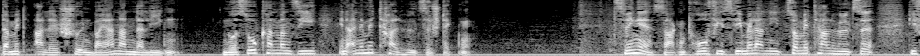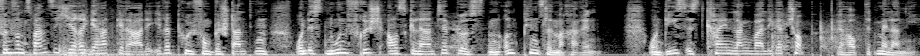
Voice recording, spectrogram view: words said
damit alle schön beieinander liegen. Nur so kann man sie in eine Metallhülse stecken. Zwinge, sagen Profis wie Melanie zur Metallhülse. Die 25-Jährige hat gerade ihre Prüfung bestanden und ist nun frisch ausgelernte Bürsten- und Pinselmacherin. Und dies ist kein langweiliger Job, behauptet Melanie.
